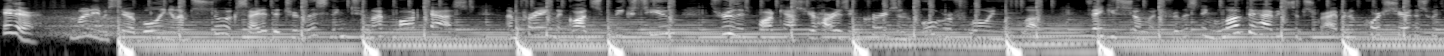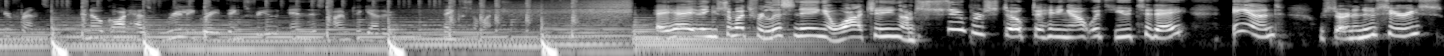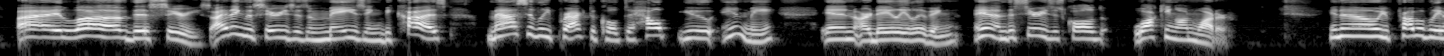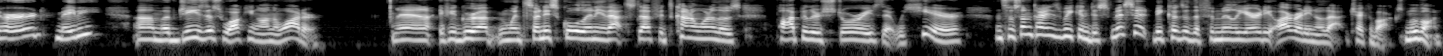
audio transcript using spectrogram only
Hey there, my name is Sarah Bowling, and I'm so excited that you're listening to my podcast. I'm praying that God speaks to you through this podcast. Your heart is encouraged and overflowing with love. Thank you so much for listening. Love to have you subscribe, and of course, share this with your friends. I know God has really great things for you in this time together. Thanks so much. Hey, hey, thank you so much for listening and watching. I'm super stoked to hang out with you today. And we're starting a new series I love this series. I think this series is amazing because massively practical to help you and me in our daily living. And this series is called Walking on Water. You know, you've probably heard, maybe, um, of Jesus walking on the water. And if you grew up and went Sunday school, any of that stuff, it's kind of one of those popular stories that we hear. And so sometimes we can dismiss it because of the familiarity. I already know that. Check the box. Move on.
